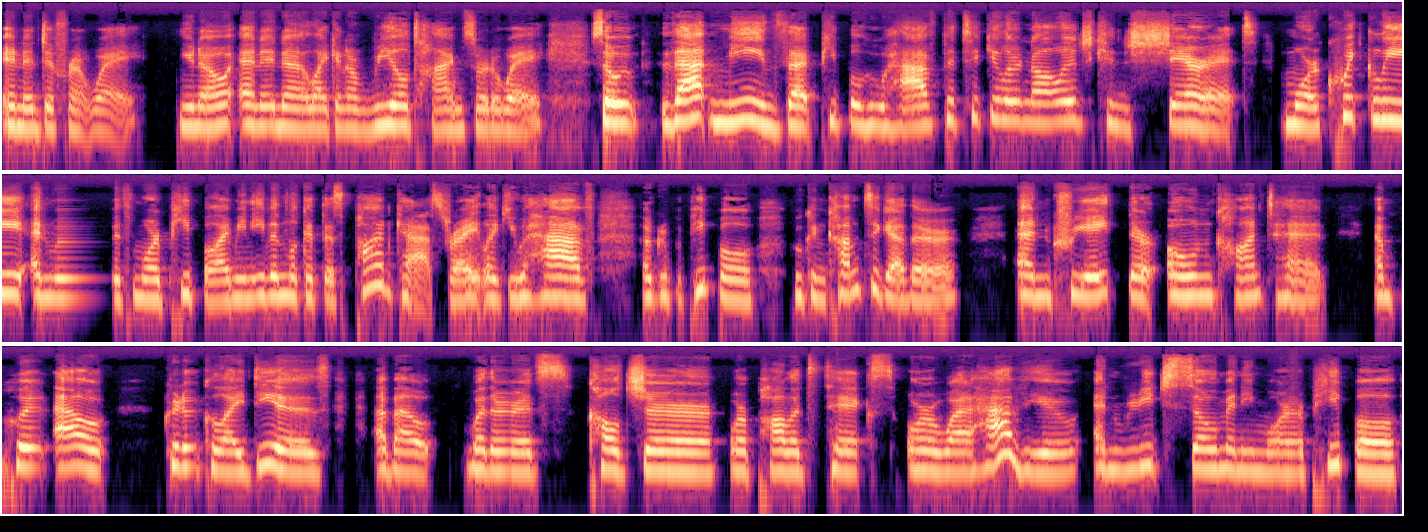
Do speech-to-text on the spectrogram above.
in a different way you know and in a like in a real time sort of way. So that means that people who have particular knowledge can share it more quickly and with, more people. I mean even look at this podcast right? Like you have a group of people who can come together and create their own content and put out critical ideas about whether it's culture or politics or what have you, and reach so many more people.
